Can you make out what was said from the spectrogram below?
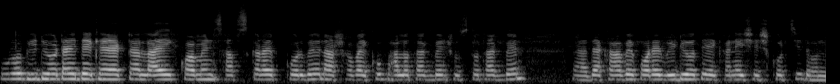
পুরো ভিডিওটাই দেখে একটা লাইক, কমেন্ট, সাবস্ক্রাইব করবেন। আর সবাই খুব ভালো থাকবেন, সুস্থ থাকবেন। দেখা হবে পরের ভিডিওতে। এখানেই শেষ করছি। ধন্যবাদ।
